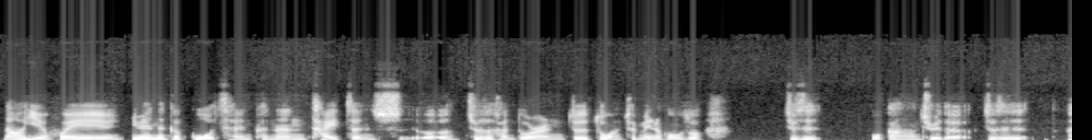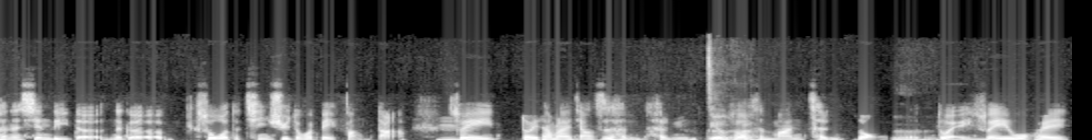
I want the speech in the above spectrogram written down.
然后也会因为那个过程可能太真实了，就是很多人就是做完催眠都跟我说，就是我刚刚觉得就是。可能心里的那个所有的情绪都会被放大，嗯、所以对他们来讲是很很有时候是蛮沉重的。嗯、对，所以我会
